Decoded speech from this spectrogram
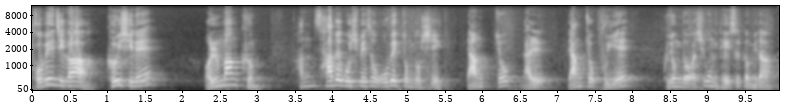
도배지가 거실에 얼만큼 한 450에서 500 정도씩 양쪽 날 양쪽 부위에 그 정도가 시공이 돼 있을 겁니다.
